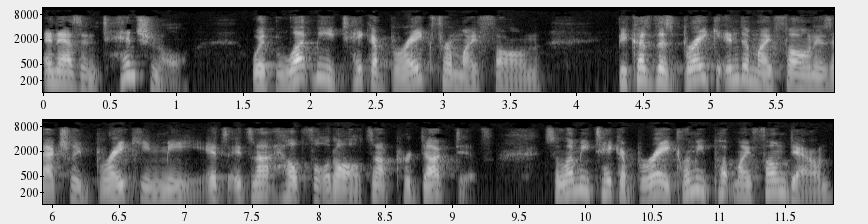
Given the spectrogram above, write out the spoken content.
and as intentional with let me take a break from my phone because this break into my phone is actually breaking me. It's it's not helpful at all. It's not productive. So let me take a break. Let me put my phone down,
